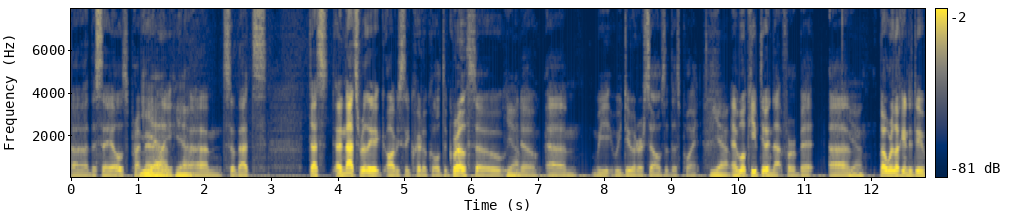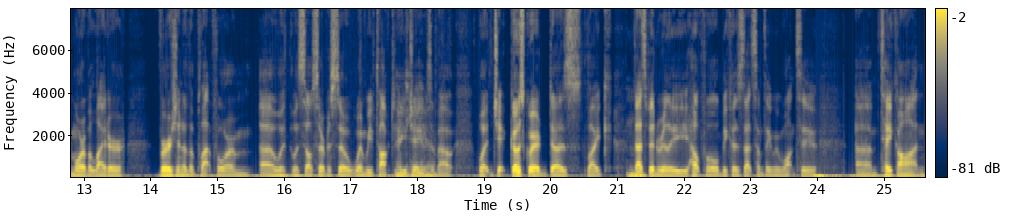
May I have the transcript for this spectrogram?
uh, the sales primarily. yeah. Um, so that's that's and that's really obviously critical to growth. So Yeah. you know, um, we we do it ourselves at this point, Yeah. and we'll keep doing that for a bit. Um, Yeah. But we're looking to do more of a lighter version of the platform uh, with with self service. So when we've talked to you, James, yeah. about what J- Go Squared does, like Mm. that's been really helpful because that's something we want to um, take on.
